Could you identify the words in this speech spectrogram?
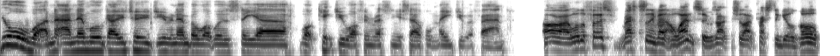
your one, and then we'll go to. Do you remember what was the uh, what kicked you off in wrestling yourself? What made you a fan? All right. Well, the first wrestling event I went to was actually like Preston Guild Hall.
